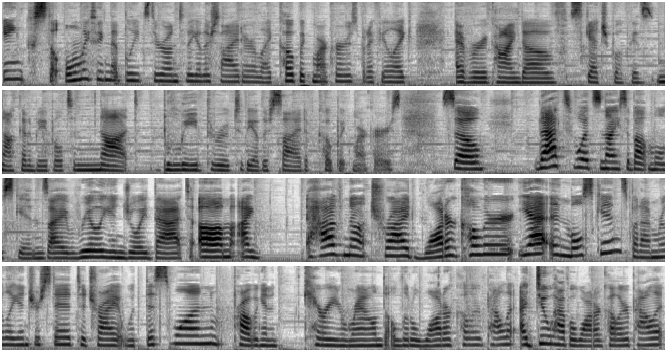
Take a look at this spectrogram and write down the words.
inks. The only thing that bleeds through onto the other side are like Copic markers, but I feel like every kind of sketchbook is not going to be able to not bleed through to the other side of Copic markers. So that's what's nice about Moleskines. I really enjoyed that. Um, I have not tried watercolor yet in Moleskines, but I'm really interested to try it with this one. Probably going to carry around a little watercolor palette. I do have a watercolor palette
